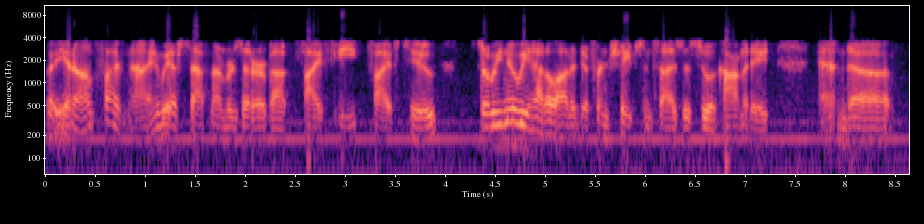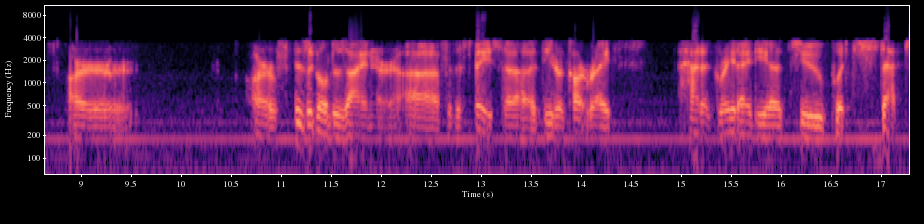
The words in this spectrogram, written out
But you know, I'm five nine. We have staff members that are about five feet, five two. So we knew we had a lot of different shapes and sizes to accommodate, and uh, our our physical designer uh, for the space, uh, Dieter Cartwright, had a great idea to put steps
